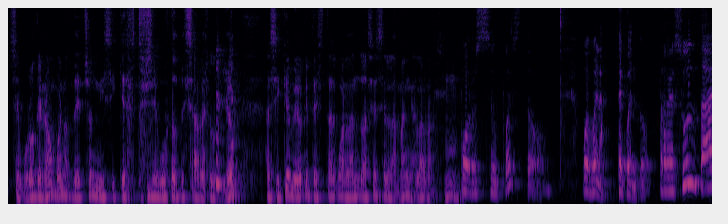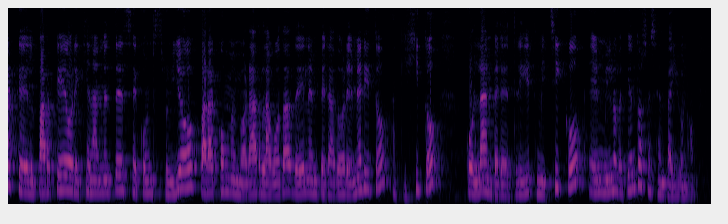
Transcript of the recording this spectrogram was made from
Seguro que no. Bueno, de hecho, ni siquiera estoy seguro de saberlo yo. Así que veo que te estás guardando ases en la manga, Laura. Mm. Por supuesto. Pues bueno, te cuento. Resulta que el parque originalmente se construyó para conmemorar la boda del emperador emérito, Akihito, con la emperatriz Michiko en 1961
